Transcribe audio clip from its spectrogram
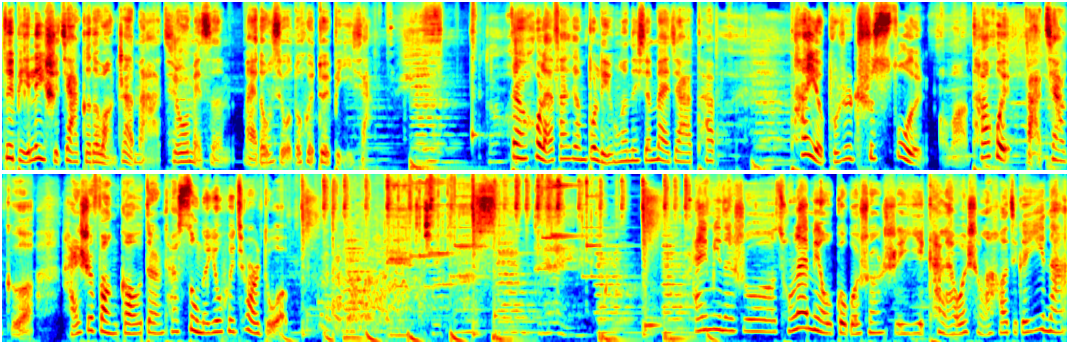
对比历史价格的网站嘛，其实我每次买东西我都会对比一下，但是后来发现不灵了，那些卖家他。”他也不是吃素的，你知道吗？他会把价格还是放高，但是他送的优惠券多。艾米呢说从来没有过过双十一，看来我省了好几个亿呢。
